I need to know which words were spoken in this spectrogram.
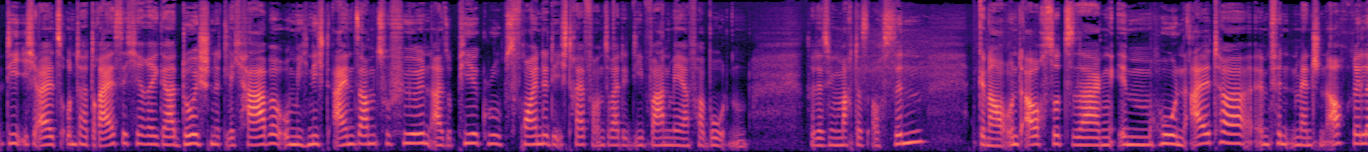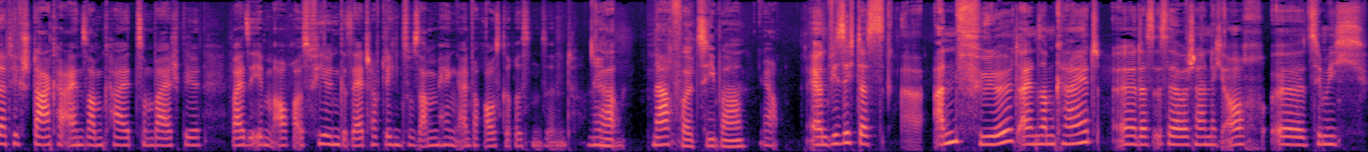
die ich als unter 30-Jähriger durchschnittlich habe, um mich nicht einsam zu fühlen, also Peer Groups, Freunde, die ich treffe und so weiter, die waren mir ja verboten. So deswegen macht das auch Sinn, Genau, und auch sozusagen im hohen Alter empfinden Menschen auch relativ starke Einsamkeit zum Beispiel, weil sie eben auch aus vielen gesellschaftlichen Zusammenhängen einfach rausgerissen sind. Ja, nachvollziehbar. Ja. Und wie sich das äh, anfühlt, Einsamkeit, äh, das ist ja wahrscheinlich auch äh, ziemlich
